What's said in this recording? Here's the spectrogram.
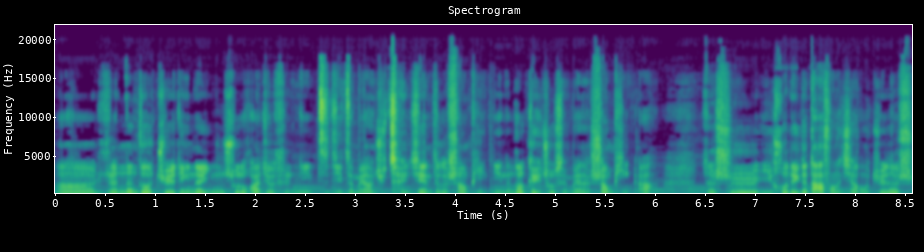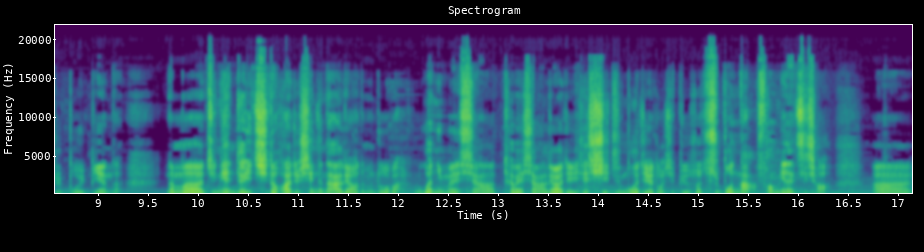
呃，人能够决定的因素的话，就是你自己怎么样去呈现这个商品，你能够给出什么样的商品啊，这是以后的一个大方向，我觉得是不会变的。那么今天这一期的话，就先跟大家聊这么多吧。如果你们想要特别想要了解一些细枝末节的东西，比如说直播哪方面的技巧，呃，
